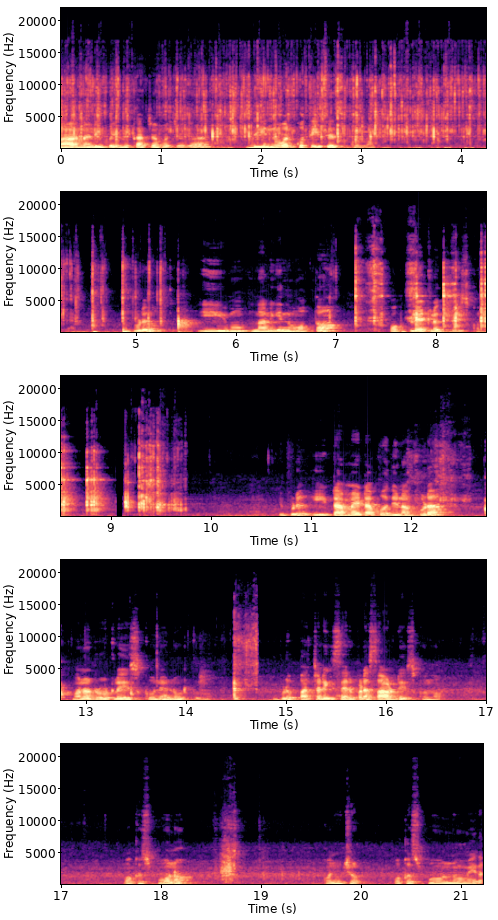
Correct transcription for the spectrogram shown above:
బాగా నలిగిపోయింది కచ్చా పచ్చగా. దీని వరకు తీసేసుకుందాం. ఇప్పుడు ఈ నలిగింది మొత్తం ఒక ప్లేట్లోకి తీసుకుందాం. ఇప్పుడు ఈ టమాటా పుదీనా కూడా మనం రోట్లో వేసుకొని నూరుకుందాం. ఇప్పుడు పచ్చడికి సరిపడా సాల్ట్ వేసుకుందాం. ఒక స్పూను కొంచెం ఒక స్పూన్ మీద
